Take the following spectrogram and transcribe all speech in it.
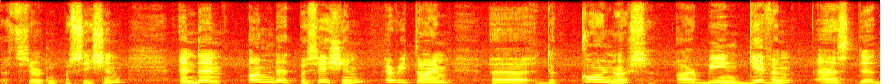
a certain position. And then on that position, every time uh, the corners are being given as the,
